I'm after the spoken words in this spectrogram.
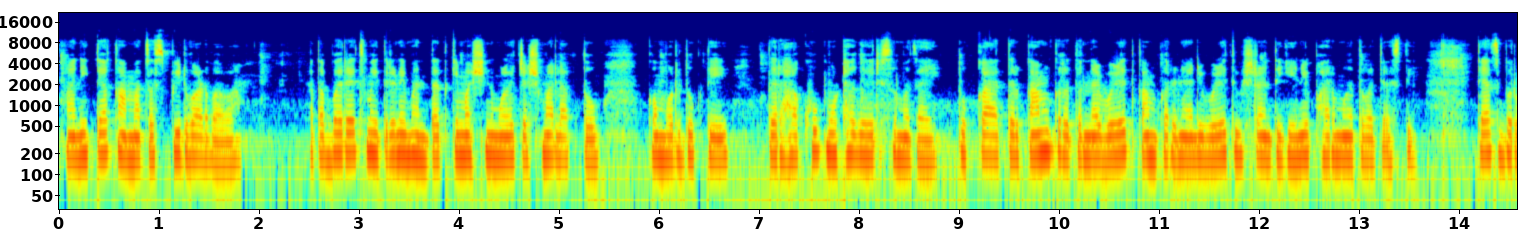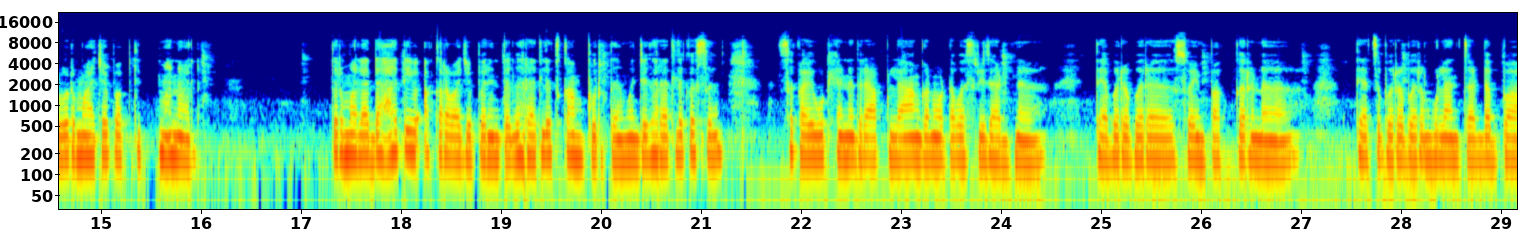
आणि त्या कामाचा स्पीड वाढवावा. आता बऱ्याच मैत्रिणी म्हणतात की मशीनमुळे चष्मा लागतो कंबर दुखते तर हा खूप मोठा गैरसमज आहे. तो का तर काम करताना वेळेत काम करणे आणि वेळेत विश्रांती घेणे फार महत्त्वाचे असते. त्याचबरोबर माझ्या बाबतीत म्हणाल तर मला दहा ते अकरा वाजेपर्यंत घरातलंच काम पुरतं. म्हणजे घरातलं कसं सकाळी उठल्यानंतर आपला अंगणवाटा वसरी झाडणं त्याबरोबर स्वयंपाक करणं त्याचबरोबर मुलांचा डब्बा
